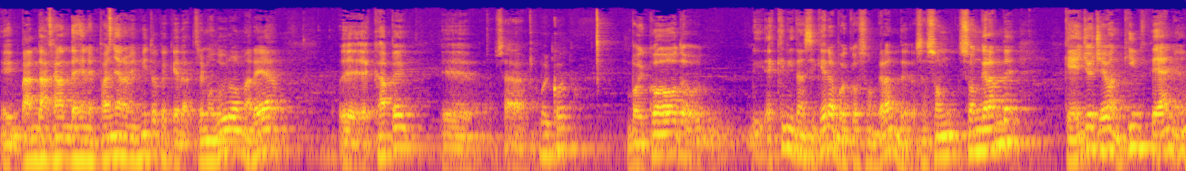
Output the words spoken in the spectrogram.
eh, bandas grandes en España ahora mismo que queda Extremo Duro, Marea, eh, Escape, eh, o sea, Boicot. Boicot, o- es que ni tan siquiera Boicot son grandes, o sea, son, son grandes que ellos llevan 15 años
